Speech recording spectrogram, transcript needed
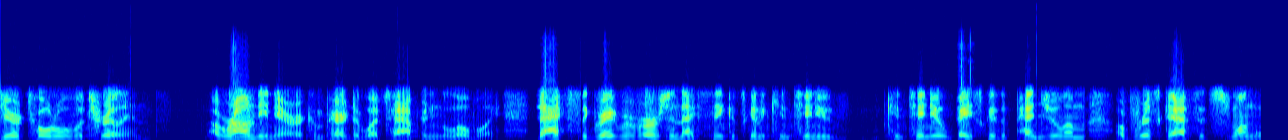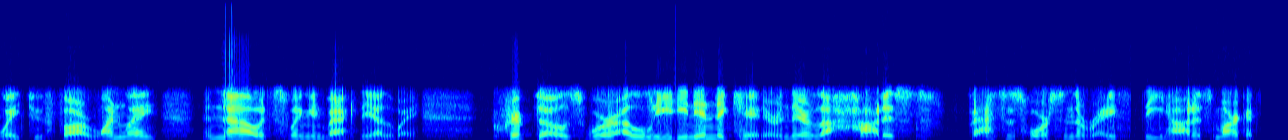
year total of a trillion, a rounding error compared to what's happening globally. That's the great reversion. I think it's going to continue continue. Basically, the pendulum of risk assets swung way too far one way, and now it's swinging back the other way. Cryptos were a leading indicator, and they're the hottest, fastest horse in the race, the hottest markets.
